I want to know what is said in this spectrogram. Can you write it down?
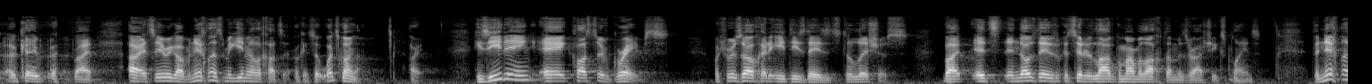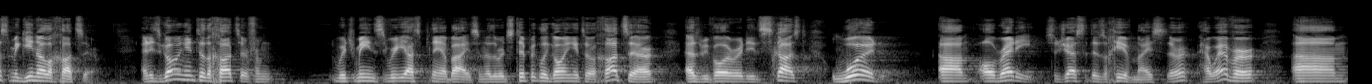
Okay, fine. All right, so here we go. V'nichnas megina lechatzer. Okay, so what's going on? All right, he's eating a cluster of grapes, which we're zocha to eat these days. It's delicious, but it's in those days it was considered lav gemar malachtam, as Rashi explains. V'nichnas megina lechatzer, and he's going into the chatzer from. Which means riyas pnei abayis. In other words, typically going into a chatzer, as we've already discussed, would um, already suggest that there's a chiv meister. However, um,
